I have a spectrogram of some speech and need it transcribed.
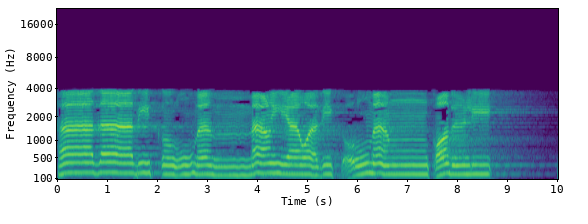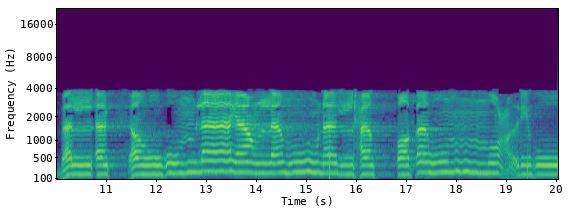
هذا ذكر من معي وذكر من قبلي بل أكثرهم لا يعلمون الحق فهم معرضون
